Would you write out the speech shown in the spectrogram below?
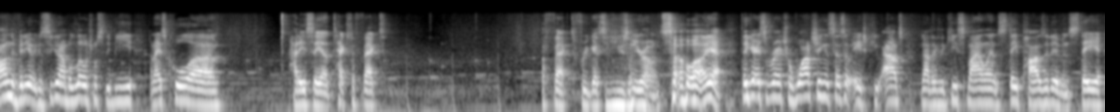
on the video. You can see down below, which mostly be a nice cool, uh, how do you say, a text effect effect for you guys to use on your own. So, uh, yeah. Thank you guys so very much for watching. It says so HQ out. Not to keep smiling, stay positive, and stay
